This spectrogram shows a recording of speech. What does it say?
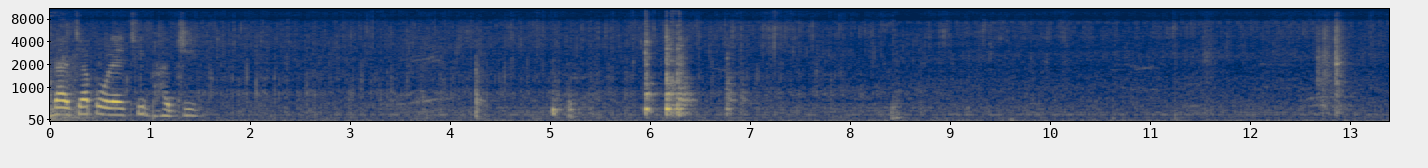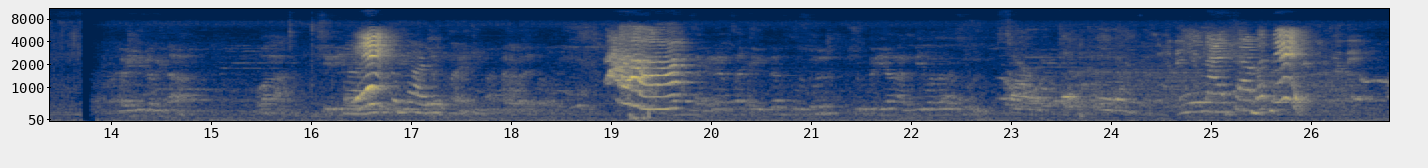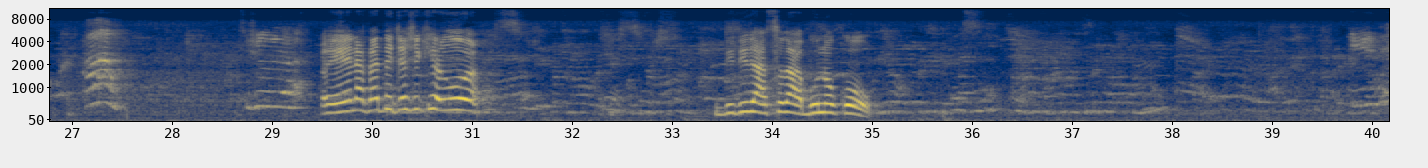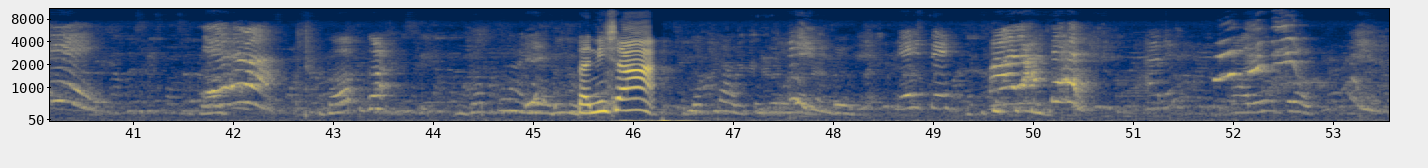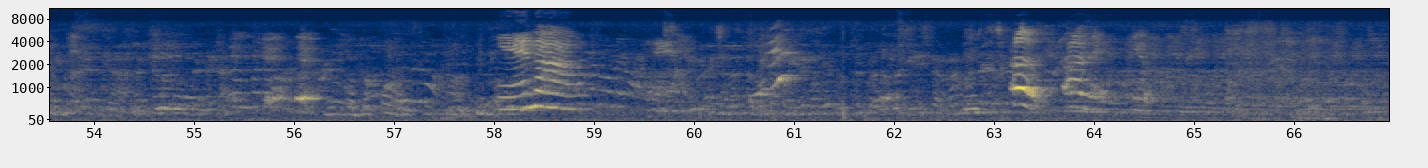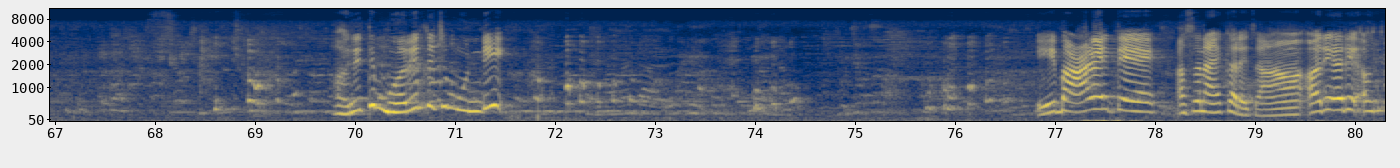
दादाच्या पोळ्याची भाजी. नका त्याच्याशी खेळू. दीदी जास्त दाबू नको. तनिषा अरे ते मरेल त्याची मुंडी. ए बाळ आहे ते. असं नाही करायचं. अरे अरे अरे.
